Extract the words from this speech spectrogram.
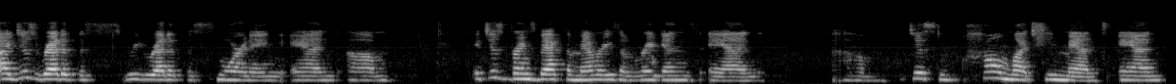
I just read it this reread it this morning and um, it just brings back the memories of Riggins and um, just how much he meant and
